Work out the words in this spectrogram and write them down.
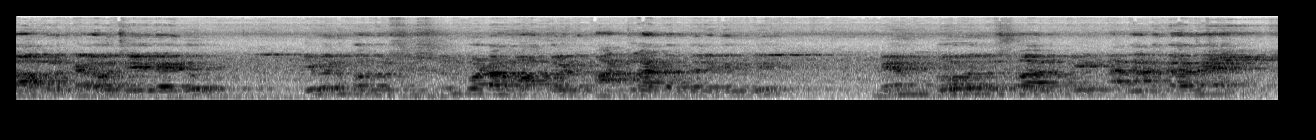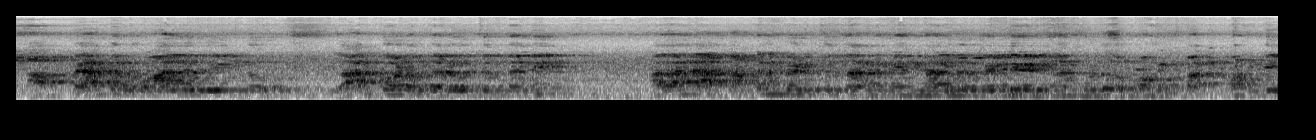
లోపలికి ఎలవ చేయలేదు. ఈవెన్ కొందరు శిష్యులు కూడా మాతో మాట్లాడడం జరిగింది. మేము గోవింద స్వామికి అని అనగానే ఆ పేపర్ వాళ్ళు వీళ్ళు లాక్కోవడం జరుగుతుందని అలానే ఆ పక్కన పెడుతున్నారని మేము నలుగురు వెళ్ళి వెళ్ళినప్పుడు ఒకటి పక్క ఒకటి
